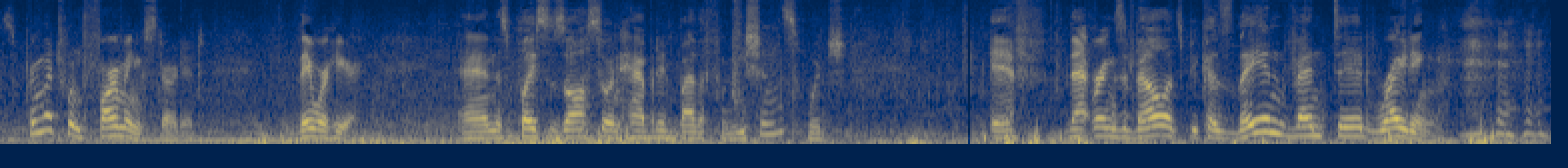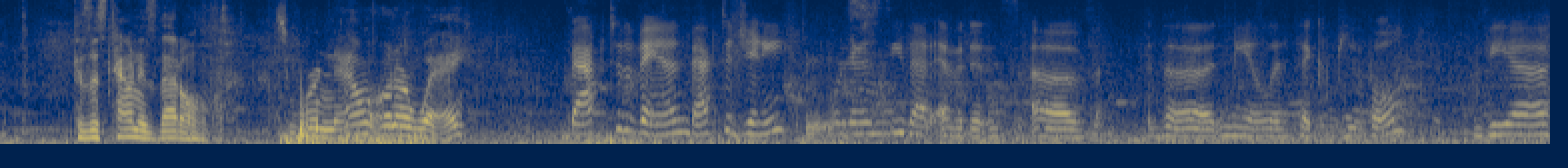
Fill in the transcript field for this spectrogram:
So pretty much when farming started, they were here. And this place is also inhabited by the Phoenicians, which, if that rings a bell, it's because they invented writing. Because this town is that old. So we're now on our way. Back to the van, back to Ginny. We're gonna see that evidence of the Neolithic people via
